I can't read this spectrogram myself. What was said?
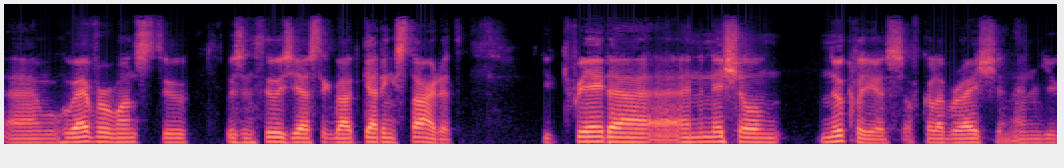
Um, whoever wants to who's enthusiastic about getting started. You create a, an initial nucleus of collaboration and you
